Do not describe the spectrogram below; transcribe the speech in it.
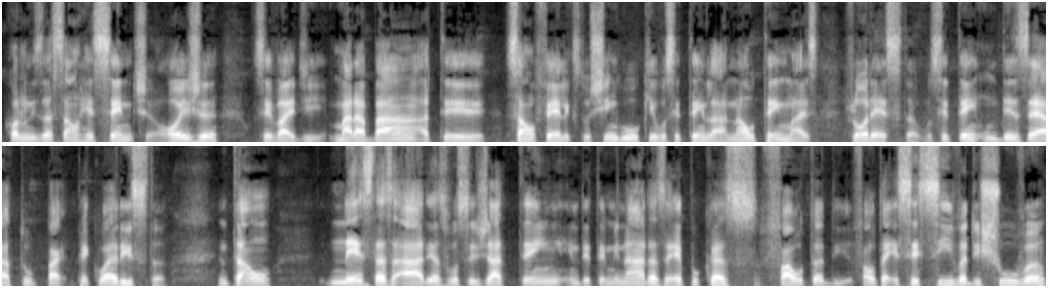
colonização recente. Hoje você vai de Marabá até São Félix do Xingu, que você tem lá, não tem mais floresta, você tem um deserto pecuarista. Então, Nestas áreas você já tem, em determinadas épocas, falta, de, falta excessiva de chuva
